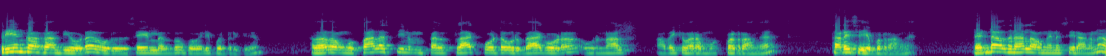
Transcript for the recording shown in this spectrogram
பிரியங்கா காந்தியோட ஒரு செயல்லேருந்தும் இப்போ வெளிப்பட்டிருக்கு. அதாவது அவங்க பாலஸ்தீனம் ஃப்ளாக் போட்ட ஒரு பேக்கோட ஒரு நாள் அவைக்கு வர முற்படுறாங்க. தடை செய்யப்படுறாங்க. ரெண்டாவது நாள் அவங்க என்ன செய்கிறாங்கன்னா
